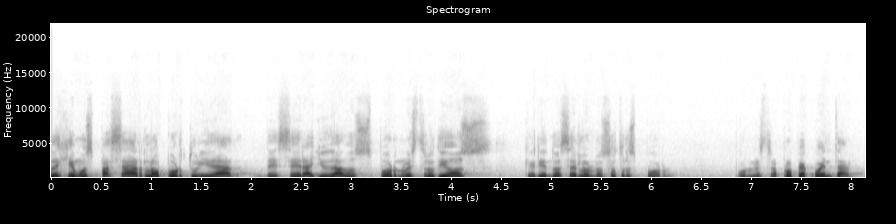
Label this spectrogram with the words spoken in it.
dejemos pasar la oportunidad de ser ayudados por nuestro Dios, queriendo hacerlo nosotros por, por nuestra propia cuenta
